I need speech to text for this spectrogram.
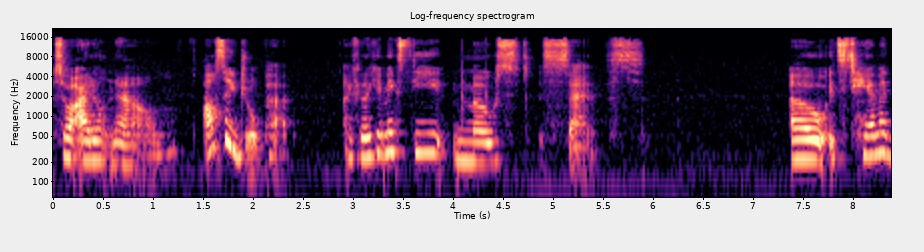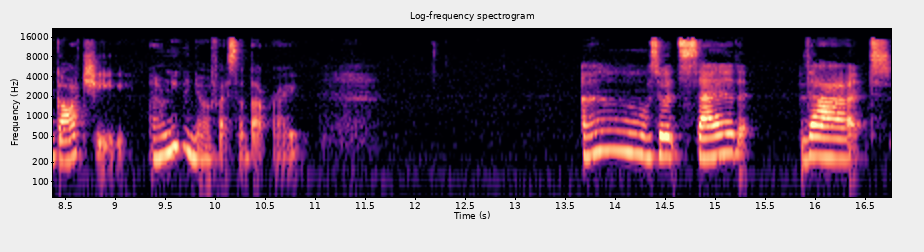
So I don't know. I'll say jewel pet. I feel like it makes the most sense. Oh, it's Tamagotchi. I don't even know if I said that right. Oh, so it said that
